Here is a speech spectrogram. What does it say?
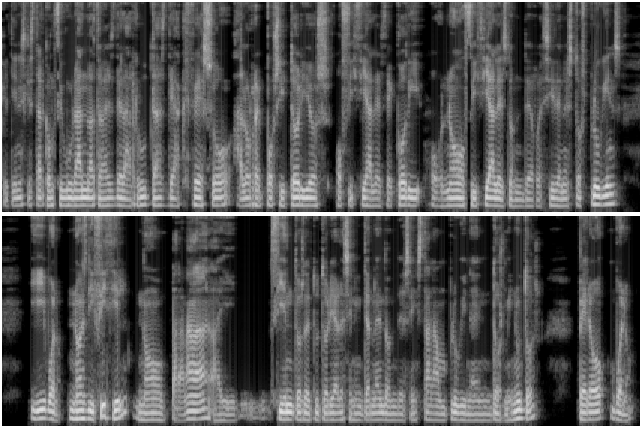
que tienes que estar configurando a través de las rutas de acceso a los repositorios oficiales de Kodi o no oficiales donde residen estos plugins. Y bueno, no es difícil, no para nada, hay cientos de tutoriales en internet donde se instala un plugin en dos minutos, pero bueno,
